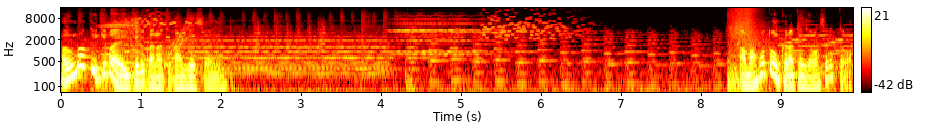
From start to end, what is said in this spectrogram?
まあ、うまくいけばいけるかなって感じですよね。あ、魔法トン食らってんじゃん。忘れてたわ。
